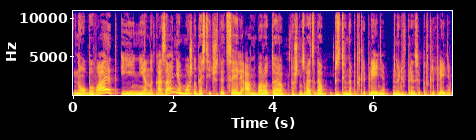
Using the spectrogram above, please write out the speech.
Но бывает и не наказание можно достичь этой цели, а наоборот э, то, что называется да, позитивное подкрепление, ну или в принципе подкрепление.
